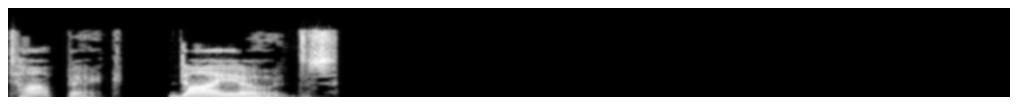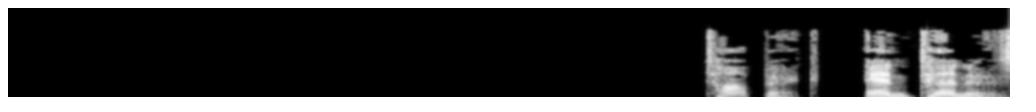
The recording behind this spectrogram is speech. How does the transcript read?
Topic: Diodes. Topic: Antennas.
